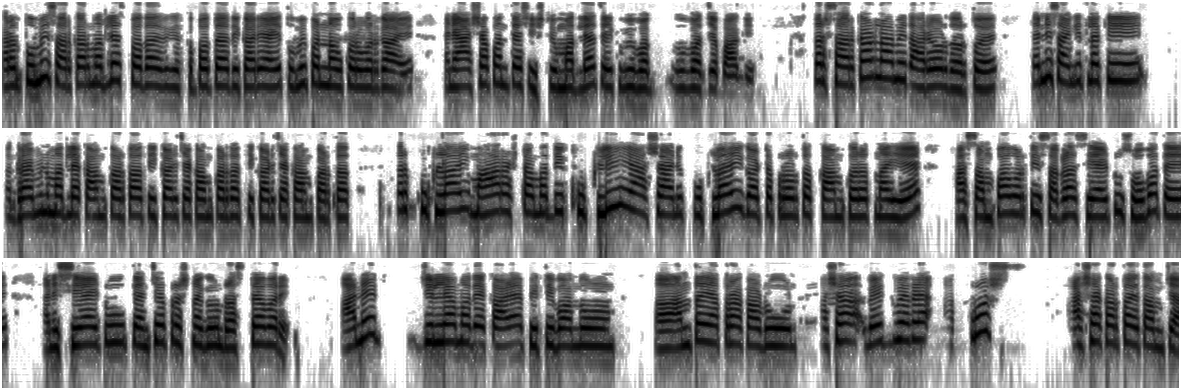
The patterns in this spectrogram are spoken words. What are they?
कारण तुम्ही सरकारमधलेच पदाधिक पदाधिकारी आहे तुम्ही पण नौकर वर्ग आहे आणि अशा पण त्या सिस्टीम मधल्याच एक विभाग विभाज्य भाग आहे. तर सरकारला आम्ही धारेवर धरतोय. त्यांनी सांगितलं की ग्रामीण मधल्या काम करतात इकडच्या काम करतात तिकडच्या काम करतात. तर कुठलाही महाराष्ट्रामध्ये कुठलीही आशा आणि कुठलाही गटप्रवर्तक काम करत नाहीये. हा संपावरती सगळा सीआय टू सोबत आहे आणि सीआय टू त्यांचे प्रश्न घेऊन रस्त्यावर आहे. अनेक जिल्ह्यामध्ये काळ्या फिती बांधून अंतयात्रा काढून अशा वेगवेगळ्या आक्रोश आशा करतायत आमच्या.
